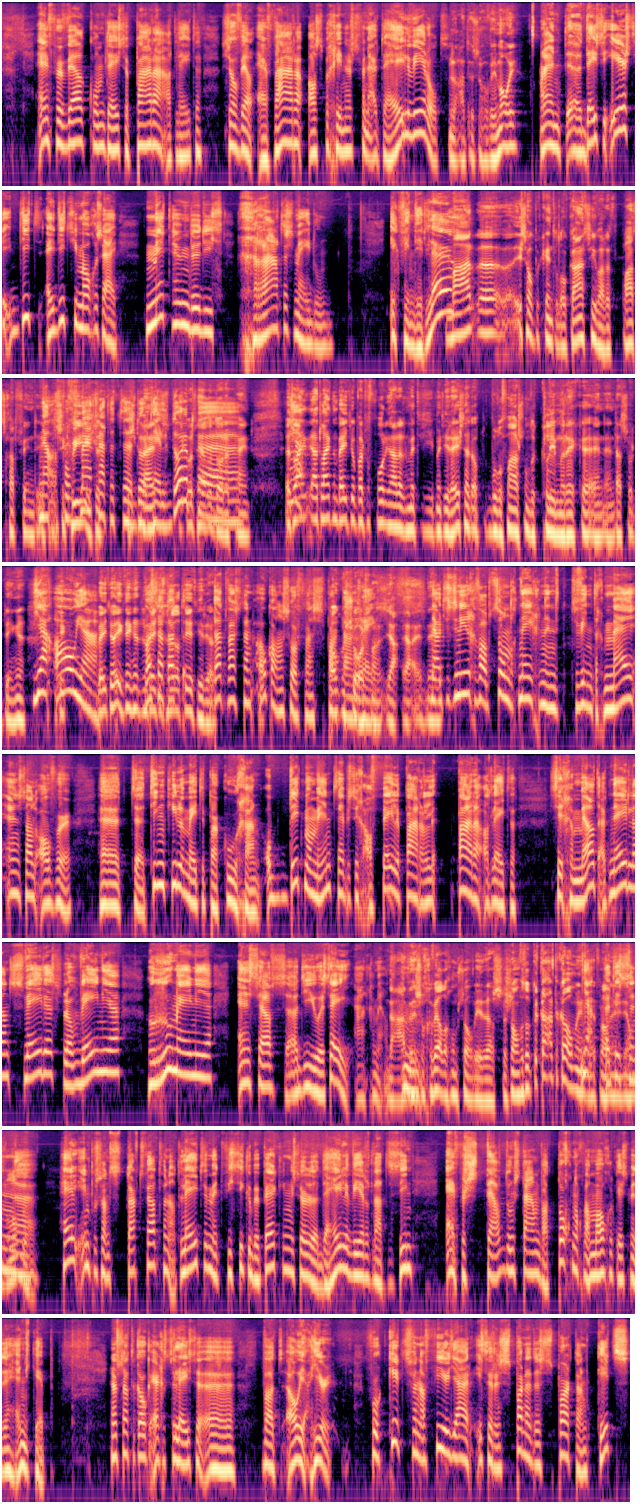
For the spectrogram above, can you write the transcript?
en verwelkomt deze para-atleten zowel ervaren als beginners vanuit de hele wereld. Ja, dat is toch weer mooi. En eh, deze eerste editie, mogen zij met hun buddies gratis meedoen. Ik vind dit leuk. Maar eh, is ook bekend de locatie waar het plaats gaat vinden? Nou, het volgens mij gaat het, eh, door het hele dorp, Door het hele dorp heen. Het, ja. lijkt, het lijkt een beetje op wat we vorig jaar hadden met die, met die race. Dat op de boulevard stonden klimrekken en, en dat soort dingen. Ja, oh ja. Weet je wel, ik denk dat het een beetje dat, gerelateerd hier is. dat, was dan ook al een soort van ook Spartan een soort race. van... Ja, ja, Nou, het is in ieder geval op zondag 29 mei... en zal over het eh, 10 kilometer parcours gaan. Op dit moment hebben zich al vele para- para-atleten zich gemeld... uit Nederland, Zweden, Slovenië, Roemenië... en zelfs eh, de USA aangemeld. nou, het is toch geweldig om zo weer als Zandvoort op de kaart te komen. In, Ja, het is een eh, heel imposant startveld van atleten met fysieke beperkingen... zullen de hele wereld laten zien en versteld doen staan... wat toch nog wel mogelijk is met een handicap. Nou zat ik ook ergens te lezen eh, wat... Oh ja, hier. Voor kids vanaf vier jaar is er een spannende Spartan Kids...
